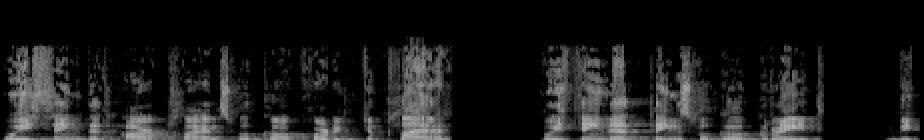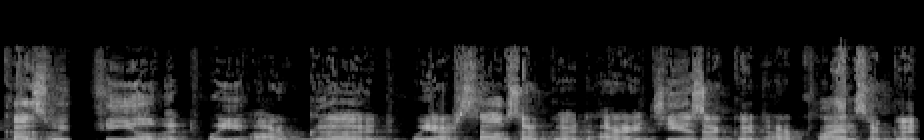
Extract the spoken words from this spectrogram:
we think that our plans will go according to plan. We think that things will go great because we feel that we are good, we ourselves are good, our ideas are good, our plans are good,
